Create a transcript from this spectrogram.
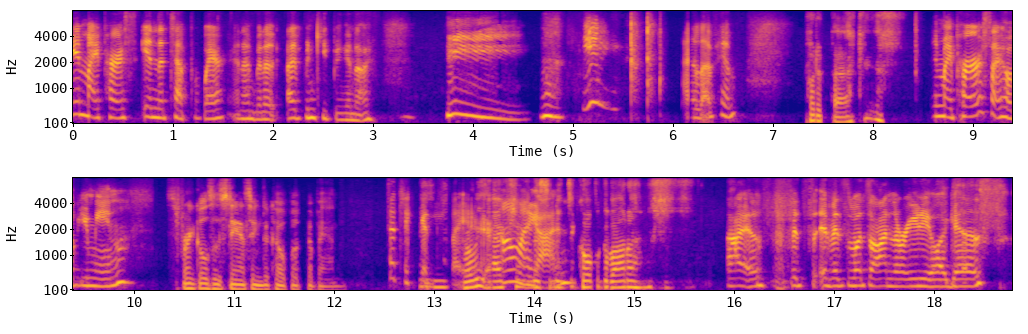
In my purse, in the Tupperware, and I'm gonna. I've been keeping an eye. Hey. I love him. Put it back. In my purse. I hope you mean. Sprinkles is dancing to Copacabana. Such a good spider. Are we actually oh my listening god. to Copacabana? I, if it's if it's what's on the radio, I guess.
